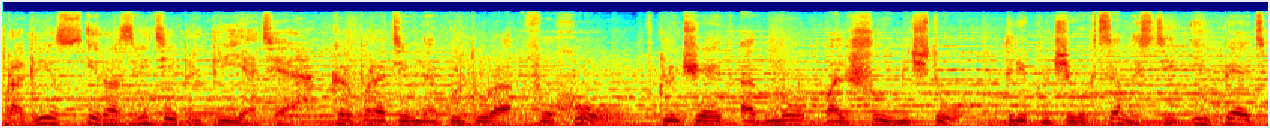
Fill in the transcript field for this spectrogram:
прогресс и развитие предприятия. Корпоративная культура «Фохоу» включает одну большую мечту, три ключевых ценности и пять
